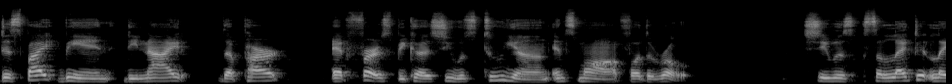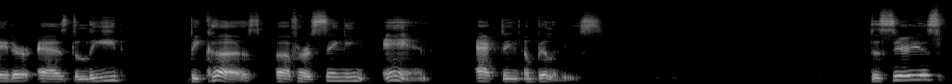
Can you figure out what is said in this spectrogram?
Despite being denied the part at first because she was too young and small for the role, she was selected later as the lead because of her singing and acting abilities. The series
